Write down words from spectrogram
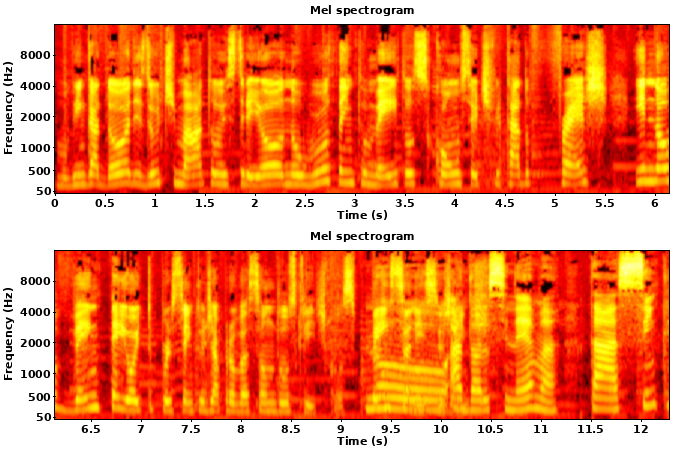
O Vingadores Ultimato estreou no Rotten Tomatoes com um certificado fresh e 98% de aprovação dos críticos. Pensa No nisso, gente. Adoro Cinema. Tá cinco,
